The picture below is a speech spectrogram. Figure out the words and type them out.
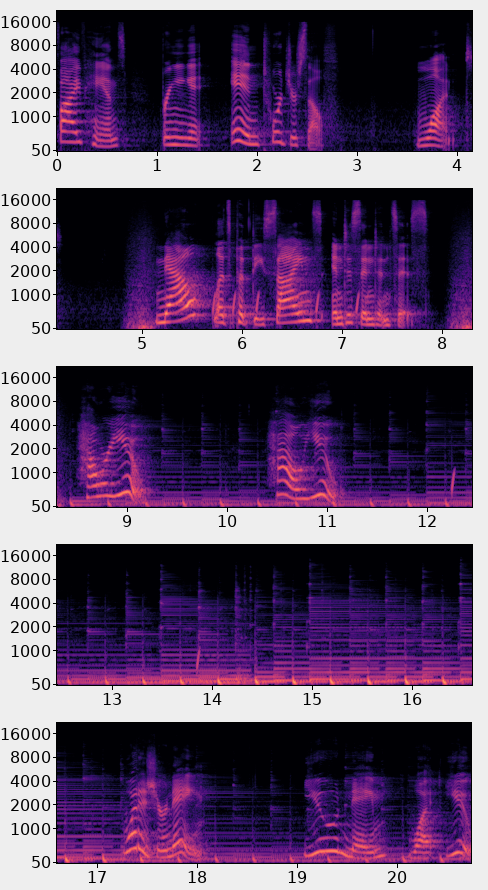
five hands, bringing it in towards yourself. Want. Now, let's put these signs into sentences. How are you? How you? What is your name? You name what you.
